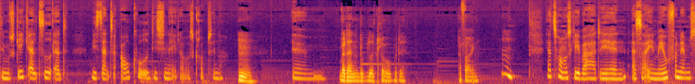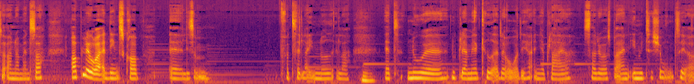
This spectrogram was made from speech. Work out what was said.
det er måske ikke altid, at vi er i stand til at afkode de signaler, vores krop sender. Mm. Øhm, Hvordan er du blevet klog på det? Erfaring? Hmm. Jeg tror måske bare, at det er en, altså en mavefornemmelse, og når man så oplever, at ens krop øh, ligesom fortæller en noget, eller Mm. at nu, øh, nu bliver jeg mere ked af det over det her, end jeg plejer, så er det jo også bare en invitation til at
